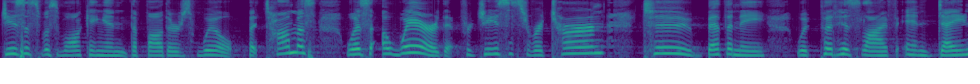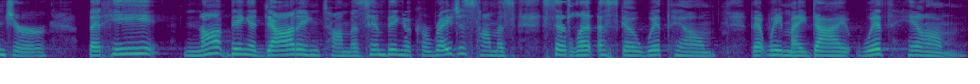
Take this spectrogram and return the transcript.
Jesus was walking in the Father's will. But Thomas was aware that for Jesus to return to Bethany would put his life in danger. But he not being a doubting Thomas, him being a courageous Thomas, said, Let us go with him that we may die with him.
